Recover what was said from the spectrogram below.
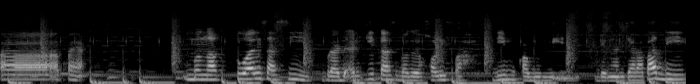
uh, apa ya? Mengaktualisasi keberadaan kita sebagai khalifah di muka bumi ini dengan cara tadi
